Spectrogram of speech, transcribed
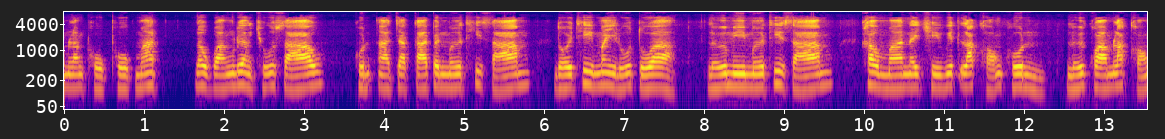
ำลังถูกผูกมัด ระวังเรื่องชู้สาว คุณอาจจะกลายเป็นมือที่สามโดยที่ไม่รู้ตัว หรือมีมือที่สามเข้ามาในชีวิตรักของคุณ หรือความรักของ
